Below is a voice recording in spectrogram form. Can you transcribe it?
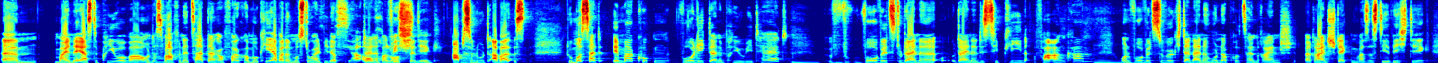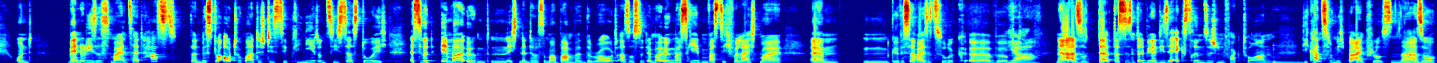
ähm, meine erste Prio war und das war für eine Zeit lang auch vollkommen okay, aber dann musst du halt wieder Mhm. Ja deine Balance wichtig, finden. ne? Absolut, aber es, du musst halt immer gucken, wo liegt deine Priorität, Mhm. wo willst du deine, deine Disziplin verankern Mhm. und wo willst du wirklich dann deine 100% rein, reinstecken, was ist dir wichtig und wenn du dieses Mindset hast, dann bist du automatisch diszipliniert und ziehst das durch. Es wird immer irgendein, ich nenne das immer Bump in the Road, also es wird immer irgendwas geben, was dich vielleicht mal ähm, in gewisser Weise zurückwirft. Äh. Ja. Ne? Also da, das sind dann wieder diese extrinsischen Faktoren, die kannst du nicht beeinflussen. Ne? Also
